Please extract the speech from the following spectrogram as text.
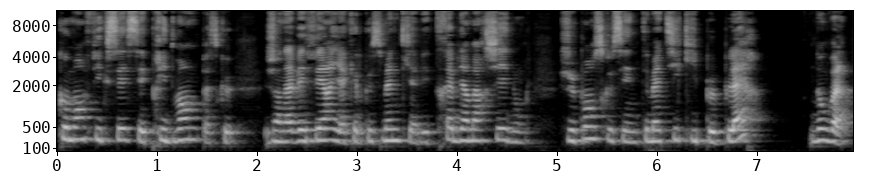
comment fixer ses prix de vente parce que j'en avais fait un il y a quelques semaines qui avait très bien marché. Donc, je pense que c'est une thématique qui peut plaire. Donc voilà,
